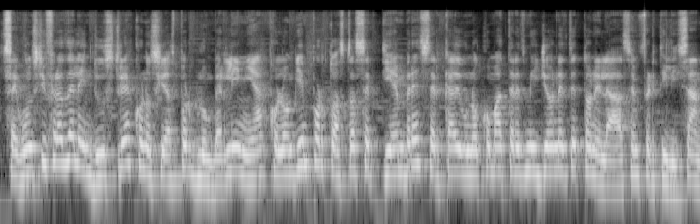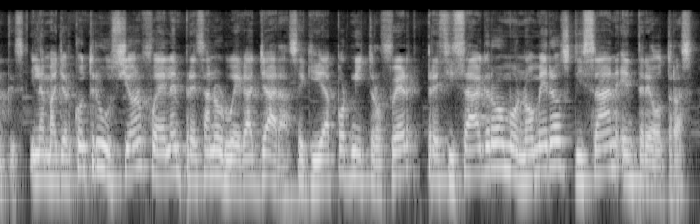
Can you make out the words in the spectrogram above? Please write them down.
Según cifras de la industria conocidas por Bloomberg Línea, Colombia importó hasta septiembre cerca de 1,3 millones de toneladas en fertilizantes y la mayor contribución fue de la empresa noruega Yara, seguida por Nitrofert, Precisagro, Monómeros, Disan, entre otras.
